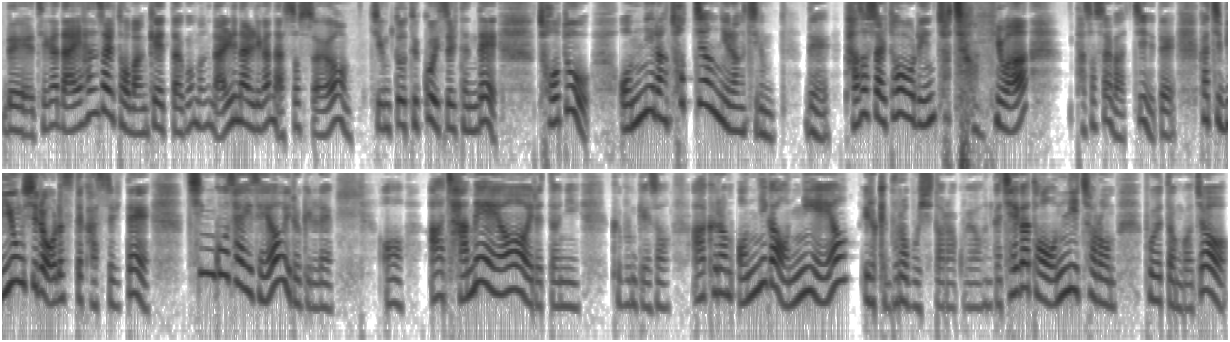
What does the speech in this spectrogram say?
네, 제가 나이 한 살 더 많게 했다고 막 난리 난리가 났었어요. 지금 또 듣고 있을 텐데 저도 언니랑 첫째 언니랑 지금 네 다섯 살 터울인 첫째 언니와 다섯 살 맞지? 네. 같이 미용실을 어렸을 때 갔을 때 친구 사이세요? 이러길래 어, 아, 자매예요. 이랬더니 그분께서 아, 그럼 언니가 언니예요? 이렇게 물어보시더라고요. 그러니까 제가 더 언니처럼 보였던 거죠.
